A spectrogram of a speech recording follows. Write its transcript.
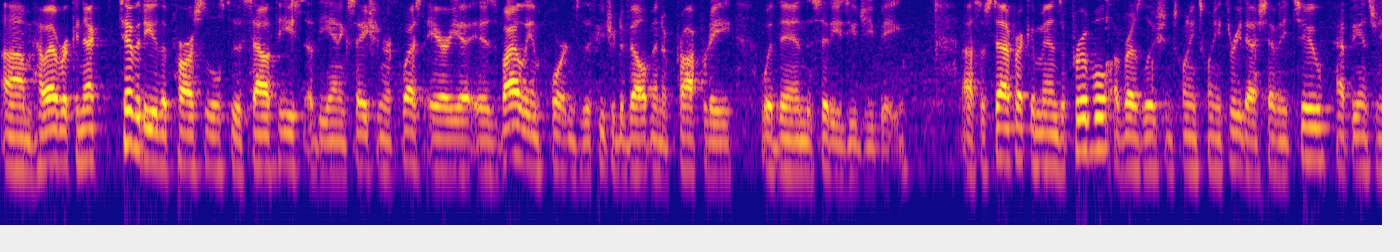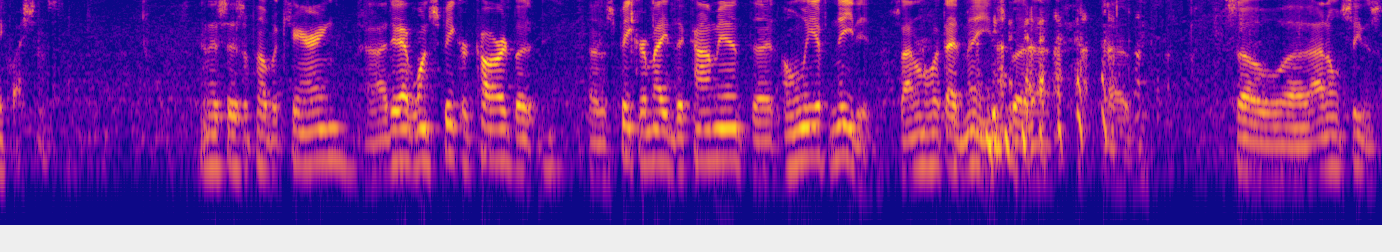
Um, However, connectivity to the parcels to the southeast of the annexation request area is vitally important to the future development of property within the city's UGB. Uh, So staff recommends approval of Resolution 2023-72. Happy to answer any questions. And this is a public hearing. Uh, I do have one speaker card, but uh, the speaker made the comment that only if needed. So I don't know what that means, but, uh, uh, so uh, I don't see this-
